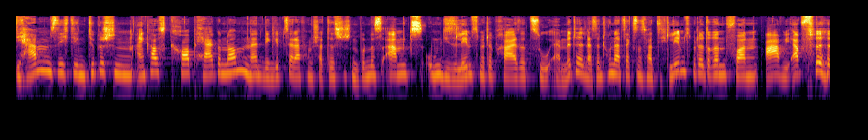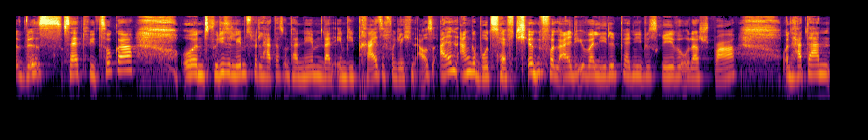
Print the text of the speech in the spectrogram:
Die haben sich den typischen Einkaufskorb hergenommen, ne, den gibt's ja da vom Statistischen Bundesamt, um diese Lebensmittelpreise zu ermitteln. Da sind 126 Lebensmittel drin, von A wie Apfel bis Z wie Zucker. Und für diese Lebensmittel hat das Unternehmen dann eben die Preise verglichen aus allen Angebotsheftchen von Aldi über Lidl, Penny bis Rewe oder Spar und hat dann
